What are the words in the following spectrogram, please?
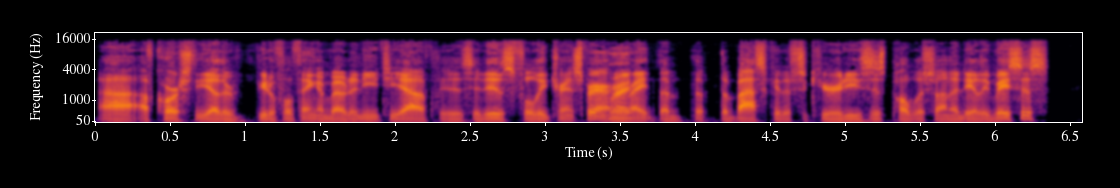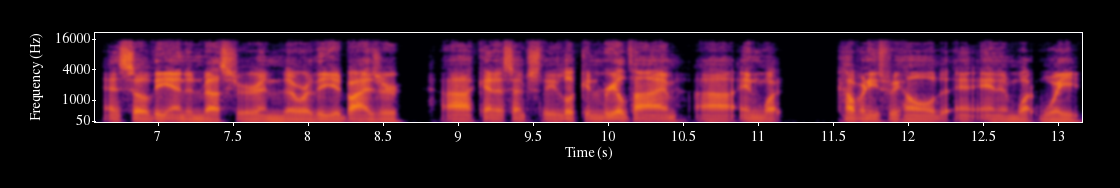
Uh, of course, the other beautiful thing about an ETF is it is fully transparent, right? right? The, the, the basket of securities is published on a daily basis, and so the end investor and or the advisor uh, can essentially look in real time uh, in what companies we hold and, and in what weight.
